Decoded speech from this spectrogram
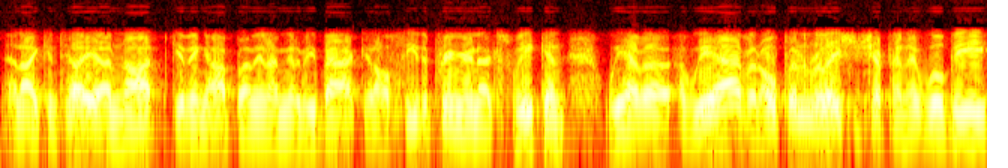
and I can tell you, I'm not giving up. I mean, I'm going to be back, and I'll see the premier next week, and we have a we have an open relationship, and it will be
